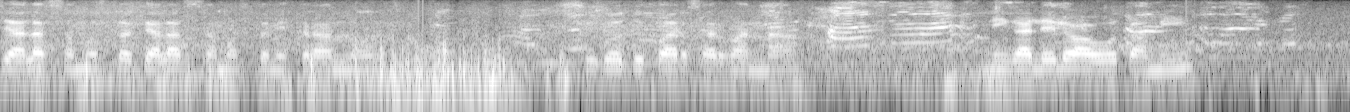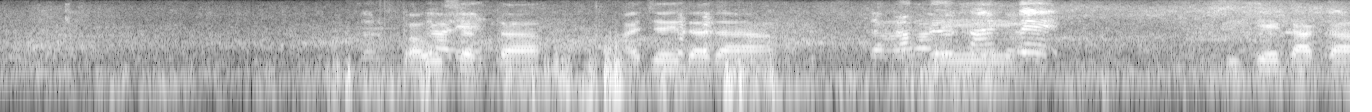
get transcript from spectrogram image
ज्याला समजतं त्याला समजतं मित्रांनो. शुभ दुपार सर्वांना. निघालेलो आहोत आम्ही. पाहू शकता अजय दादा. विखे काका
